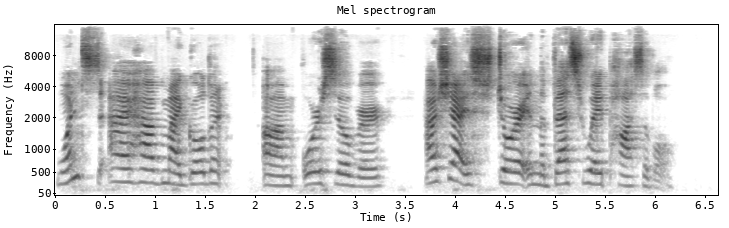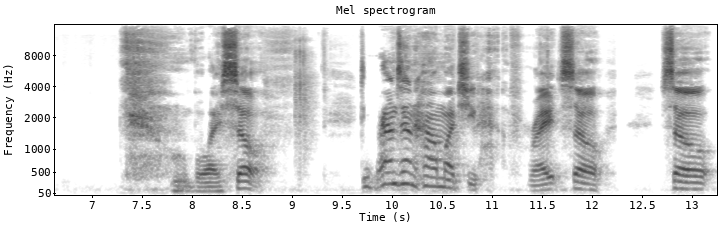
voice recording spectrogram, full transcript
Once I have my gold um, or silver, how should I store it in the best way possible? Oh boy. So, depends on how much you have, right? So so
